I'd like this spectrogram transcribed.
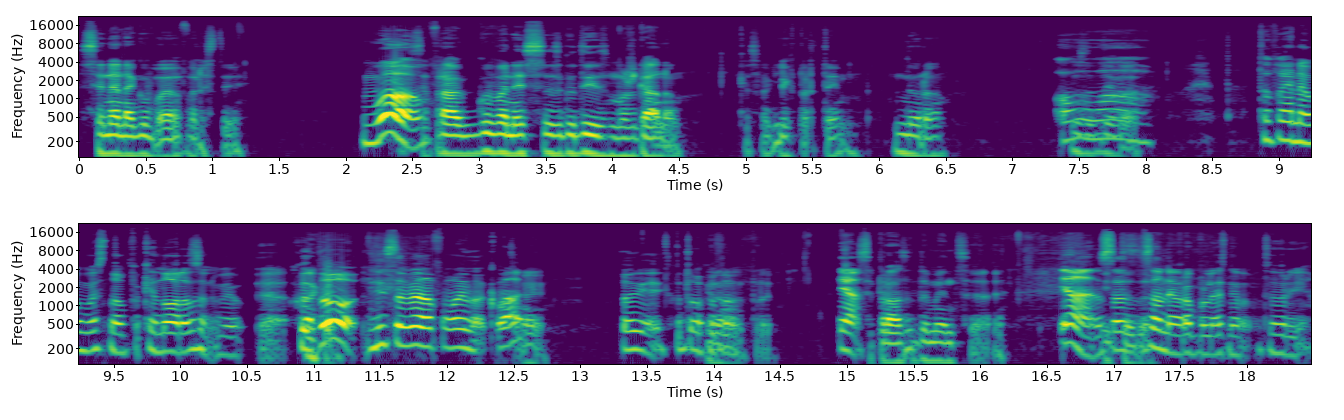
se ne nagubajo prsti. Wow, Se pravi, gubanje se zgodi z možganom, ki so glih pri tem nuro. Oh, zadeva. wow. To pa je neumestno, ampak je noro zanimivo. Ja, Hudo, okay. nisem vedela pojma, kva. Ej, Ok, hudo, hudo. Ja. Se pravi, za demence. Ja, za, za nevrobolezni v teoriji.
